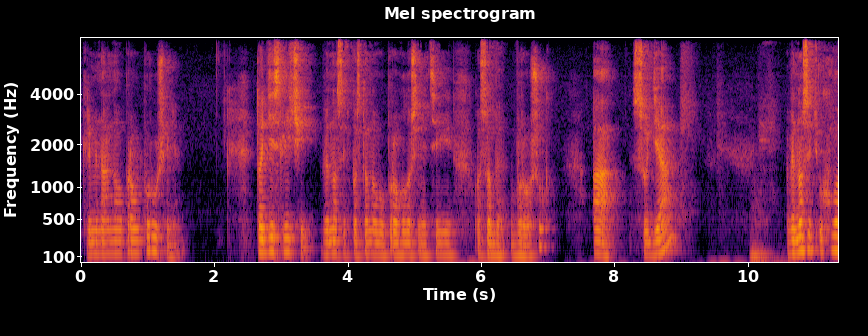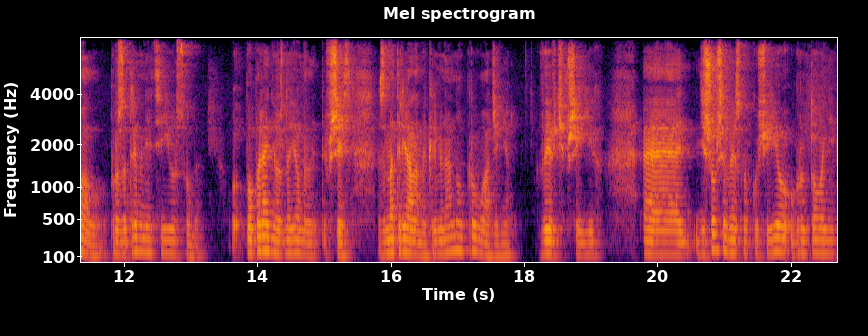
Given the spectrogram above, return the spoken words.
кримінального правопорушення. Тоді слідчий виносить постанову про оголошення цієї особи в розшук, а суддя виносить ухвалу про затримання цієї особи. Попередньо ознайомившись з матеріалами кримінального провадження, вивчивши їх, е, дійшовши висновку, що є обґрунтовані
